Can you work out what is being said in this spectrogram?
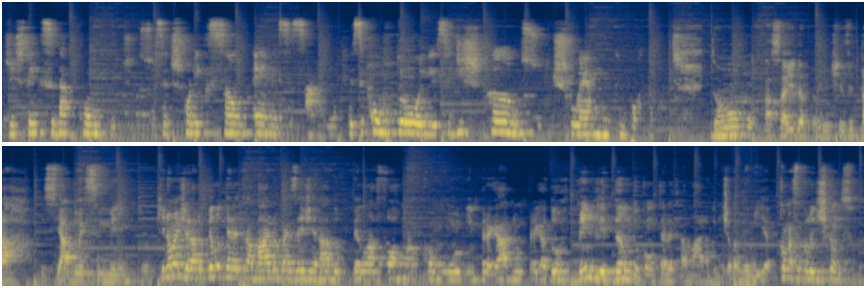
A gente tem que se dar conta disso. Essa desconexão é necessária. Esse controle, esse descanso, isso é muito importante. Então, a saída para a gente evitar esse adoecimento, que não é gerado pelo teletrabalho, mas é gerado pela forma como o empregado e o empregador vem lidando com o teletrabalho durante a pandemia, começa pelo descanso.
